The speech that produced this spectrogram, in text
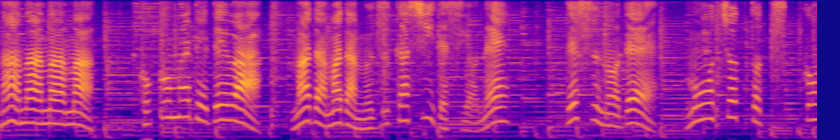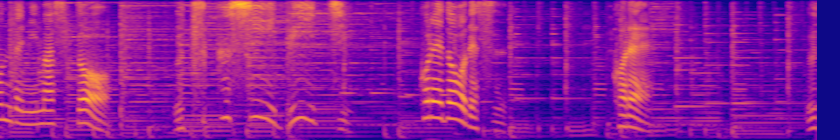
まあまあまあまあここまでではまだまだ難しいですよね。ですのでもうちょっと突っ込んでみますと美しいビーチ。これどうです？これ美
